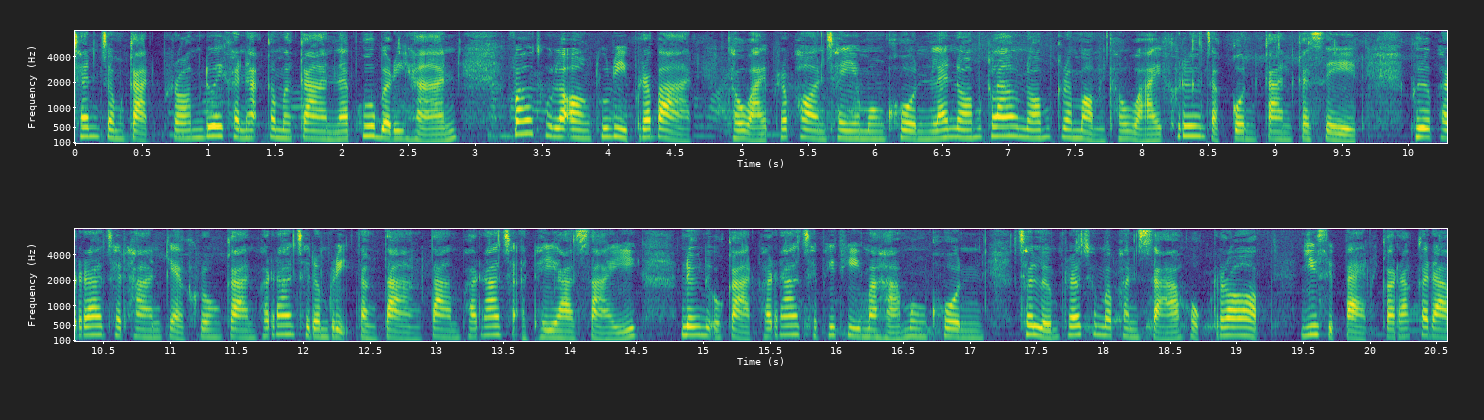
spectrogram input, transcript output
ชั่นจำกัด พร้อมด้วยคณะกรรมการและผู้บริหาร เฝ้าทูลละอองธุลีพระบาท ถวายพระพรชัยมงคล และน้อมเกล้าน้อมกระหม่อมถวายเครื่องจักรกลการเกษตร เพื่อพระราชทานแก่โครงการพระราชดำริต่างๆ ตามพระราชอัธยาศัย เนื่องในโอกาสพระราชพิธีมหามงคล เฉลิมพระชนมพรรษา 6 รอบ 28 กรกฎา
